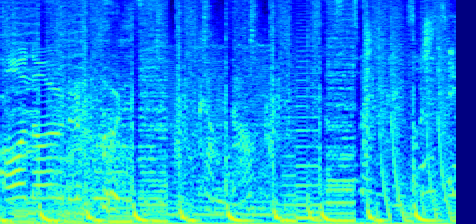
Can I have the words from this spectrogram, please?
oh no, the food is come down. Something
